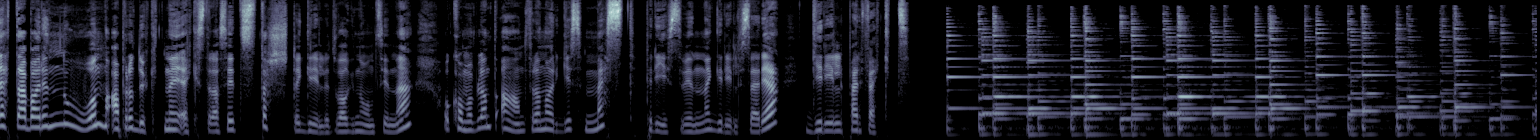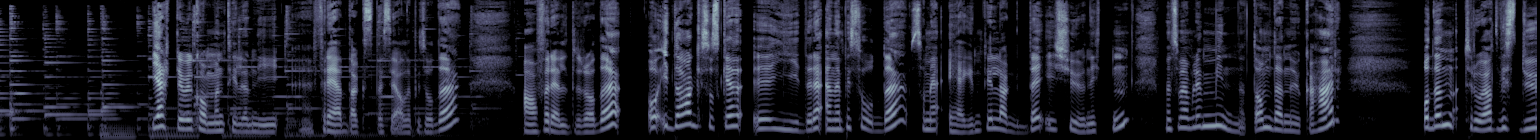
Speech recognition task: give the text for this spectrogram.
Dette er bare noen av produktene i Ekstra sitt største grillutvalg noensinne, og kommer bl.a. fra Norges mest prisvinnende grillserie, Grill Perfekt. Hjertelig velkommen til en ny eh, fredagsspesialepisode av Foreldrerådet. Og i dag så skal jeg uh, gi dere en episode som jeg egentlig lagde i 2019, men som jeg ble minnet om denne uka her. Og den tror jeg at hvis du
